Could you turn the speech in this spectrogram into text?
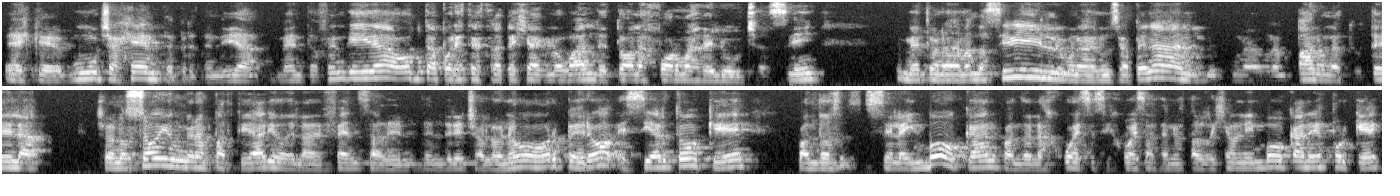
es que mucha gente pretendidamente ofendida opta por esta estrategia global de todas las formas de lucha, ¿sí? Mete una demanda civil, una denuncia penal, un amparo, una tutela. Yo no soy un gran partidario de la defensa del, del derecho al honor, pero es cierto que cuando se la invocan, cuando las jueces y juezas de nuestra región la invocan, es porque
